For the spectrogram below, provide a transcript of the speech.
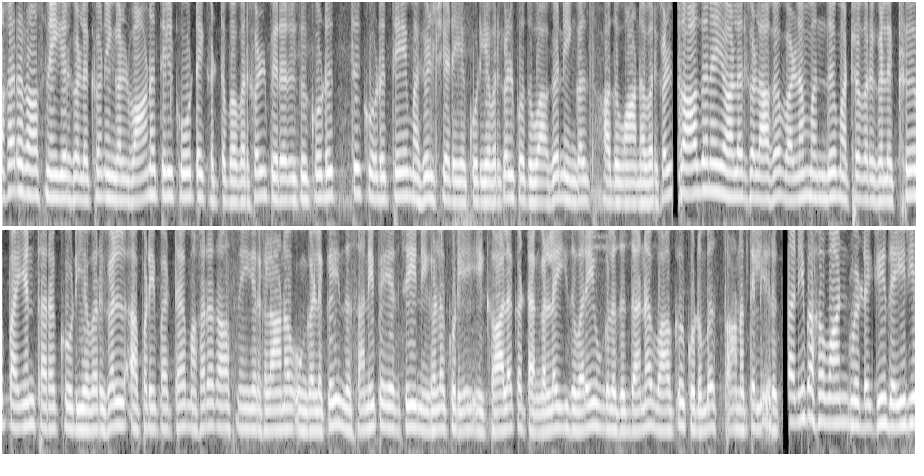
மகர ராசினியர்களுக்கு நீங்கள் வானத்தில் கோட்டை கட்டுபவர்கள் பிறருக்கு கொடுத்து கொடுத்தே மகிழ்ச்சி அடையக்கூடியவர்கள் பொதுவாக நீங்கள் சாதுவானவர்கள். சாதனையாளர்களாக வளம் வந்து மற்றவர்களுக்கு பயன் தரக்கூடியவர்கள். அப்படிப்பட்ட மகர ராசினியர்களான உங்களுக்கு இந்த சனி பயிற்சி நிகழக்கூடிய இக்காலகட்டங்களில் இதுவரை உங்களது தன வாக்கு குடும்ப ஸ்தானத்தில் இருக்கு சனி பகவான் விலகி தைரிய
